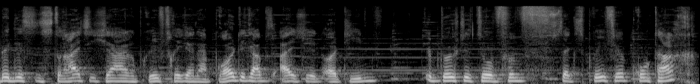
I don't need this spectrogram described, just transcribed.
Mindestens 30 Jahre Briefträger der Bräutigamseiche in Eutin. Im Durchschnitt so fünf, sechs Briefe pro Tag.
